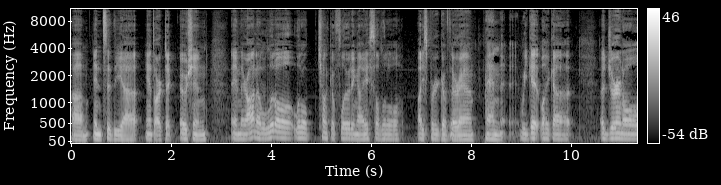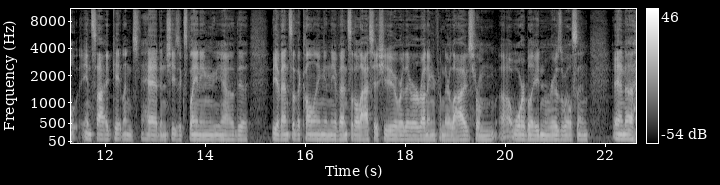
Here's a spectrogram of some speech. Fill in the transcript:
um, into the uh, Antarctic Ocean, and they're on a little little chunk of floating ice, a little iceberg of their own, and we get like a a journal inside Caitlin's head, and she's explaining, you know, the the events of the culling and the events of the last issue where they were running from their lives from uh, Warblade and Rose Wilson. And uh,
